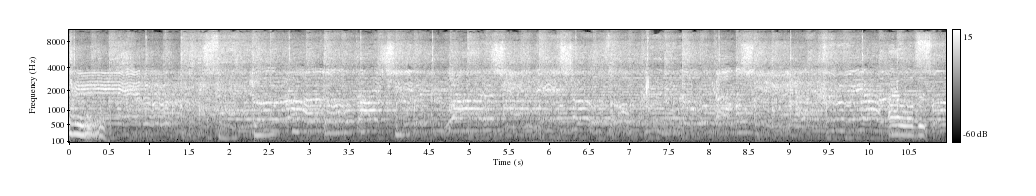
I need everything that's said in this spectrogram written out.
I love it.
